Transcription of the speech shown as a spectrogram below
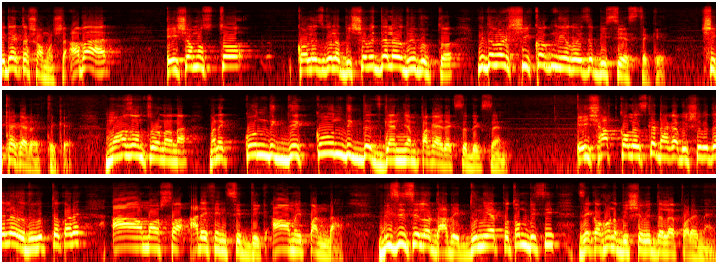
এটা একটা সমস্যা। আবার এই সমস্ত কলেজগুলো বিশ্ববিদ্যালয়ে অধিভুক্ত, কিন্তু আবার শিক্ষক নিয়োগ হয়েছে বিসিএস থেকে, শিক্ষা ক্যাডার থেকে। মহাযন্ত্রণা না মানে কোন দিক দিয়ে, কোন দিক দিয়ে গ্যাঞ্জাম পাকায় রাখছে, দেখছেন? এই সাত কলেজকে ঢাকা বিশ্ববিদ্যালয়ের অধিভুক্ত করে আমস আরেফিন, সিদ্দিক আওয়ামী পান্ডা। বিসি ছিল ডাবিদ দুনিয়ার প্রথম বিসি যে কখনো বিশ্ববিদ্যালয়ে পড়ে নাই।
